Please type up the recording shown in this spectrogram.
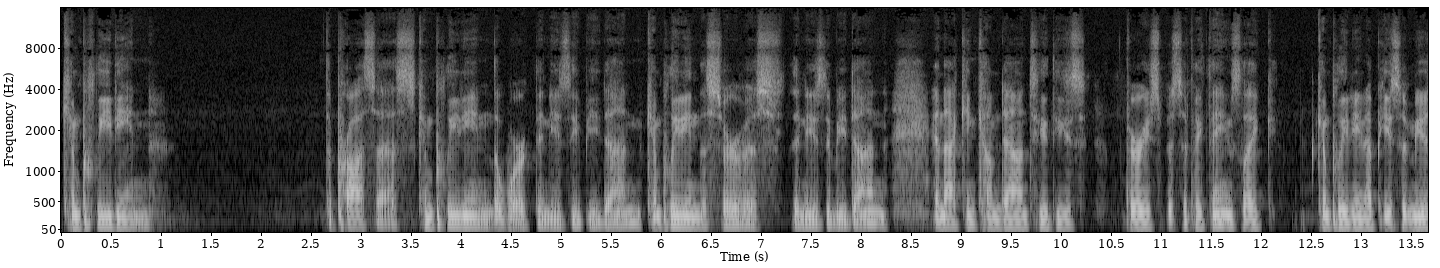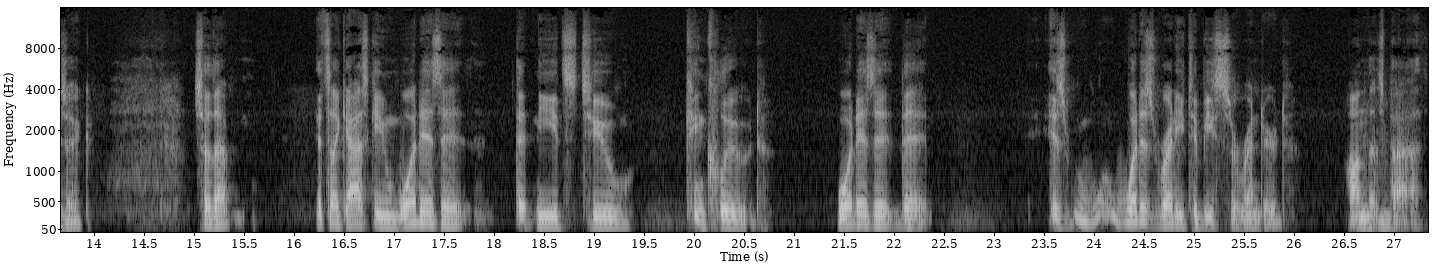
completing the process, completing the work that needs to be done, completing the service that needs to be done. And that can come down to these very specific things like completing a piece of music. So that it's like asking, what is it that needs to conclude? What is it that is what is ready to be surrendered on mm-hmm. this path?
